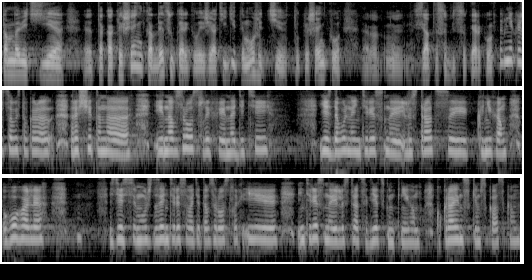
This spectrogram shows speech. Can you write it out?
Там навіть є е, така кишенька, де цукерки лежать, і діти можуть в ту кишеньку е, взяти собі цукерку. Мне кажется, выставка рассчитана и на взрослых, и на детей. Есть довольно интересные иллюстрации к книгам Гоголя. Здесь может заинтересовать это взрослых. И интересные иллюстрации к детским книгам, к украинским сказкам.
